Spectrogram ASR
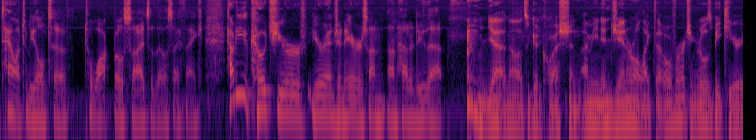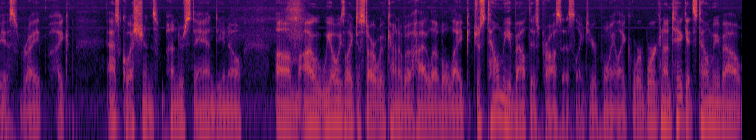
talent to be able to to walk both sides of those. I think. How do you coach your your engineers on on how to do that? yeah, no, that's a good question. I mean, in general, like the overarching rule is be curious, right? Like, ask questions, understand. You know. Um, I, we always like to start with kind of a high level, like just tell me about this process. Like to your point, like we're working on tickets. Tell me about,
